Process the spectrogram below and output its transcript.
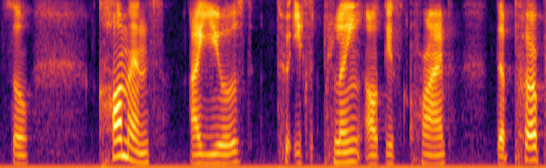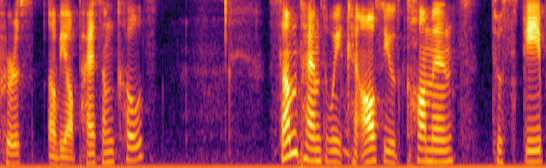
So comments are used to explain or describe the purpose of your Python codes. Sometimes we can also use comments to skip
